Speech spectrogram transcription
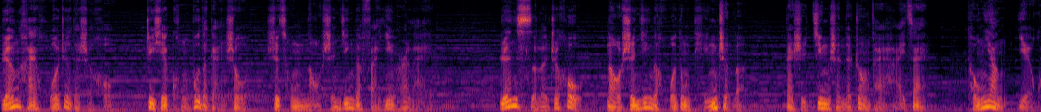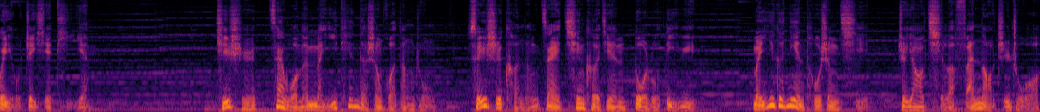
人还活着的时候，这些恐怖的感受是从脑神经的反应而来；人死了之后，脑神经的活动停止了，但是精神的状态还在，同样也会有这些体验。其实，在我们每一天的生活当中。随时可能在顷刻间堕入地狱。每一个念头升起，只要起了烦恼执着，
